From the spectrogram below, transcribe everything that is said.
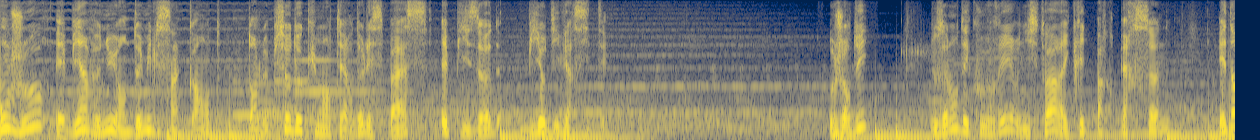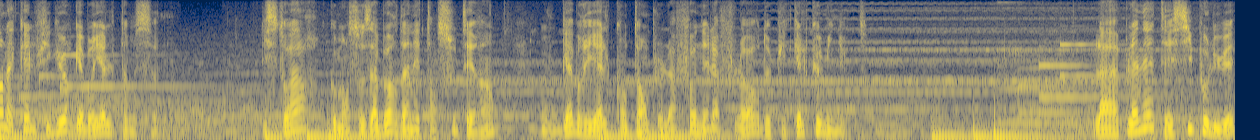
Bonjour et bienvenue en 2050 dans le pseudo-documentaire de l'espace, épisode Biodiversité. Aujourd'hui, nous allons découvrir une histoire écrite par personne et dans laquelle figure Gabriel Thompson. L'histoire commence aux abords d'un étang souterrain où Gabriel contemple la faune et la flore depuis quelques minutes. La planète est si polluée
